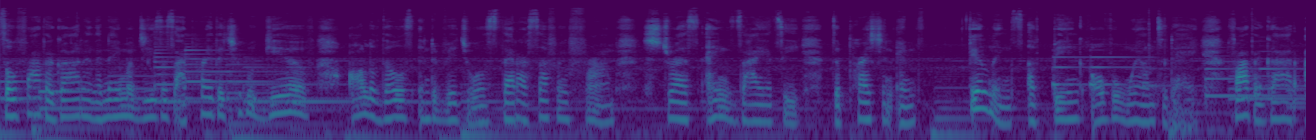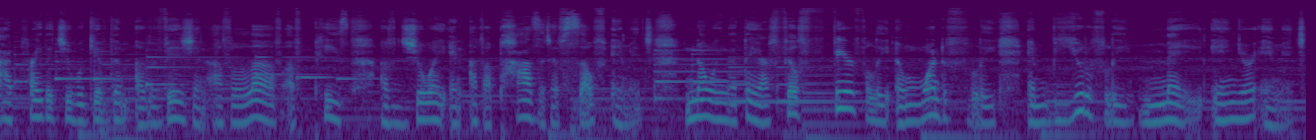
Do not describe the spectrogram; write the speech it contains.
So, Father God, in the name of Jesus, I pray that you will give all of those individuals that are suffering from stress, anxiety, depression, and feelings of being overwhelmed today. Father God, I pray that you will give them a vision of love, of peace, of joy, and of a positive self image, knowing that they are fearfully and wonderfully and beautifully made in your image.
